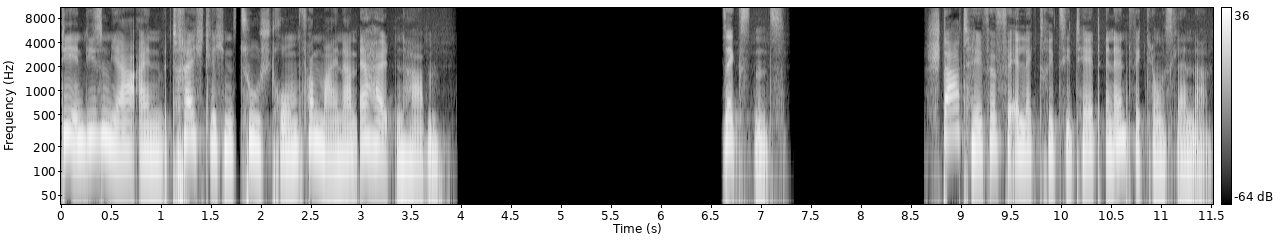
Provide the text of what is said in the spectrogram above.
die in diesem Jahr einen beträchtlichen Zustrom von Minern erhalten haben. Sechstens. Starthilfe für Elektrizität in Entwicklungsländern.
